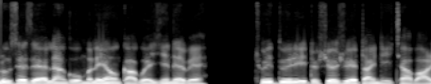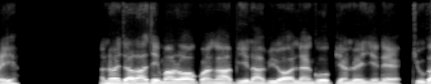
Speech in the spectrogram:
လူဆဲဆဲအလံကိုမလဲအောင်ကာကွယ်ရင်းနဲ့ပဲချွေးသွေးတွေတရွှဲရွှဲတိုက်နေကြပါတယ်။အလွန်ကြာသားချိန်မှာတော့ကွမ်ကပြေးလာပြီးတော့အလံကိုပြန်လွှဲရင်းနဲ့ကျူးက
